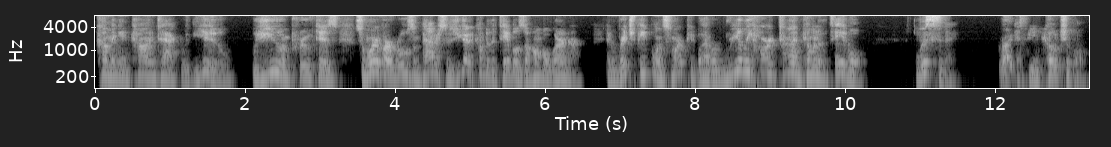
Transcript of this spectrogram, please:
coming in contact with you was you improved his. So one of our rules in Paterson is you got to come to the table as a humble learner. And rich people and smart people have a really hard time coming to the table, listening, right, and being coachable.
